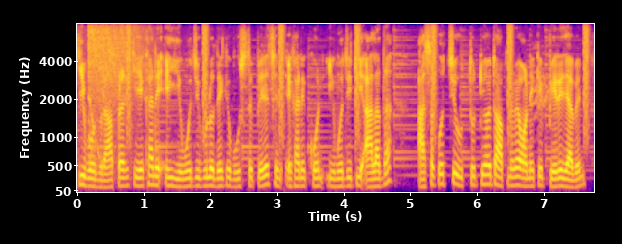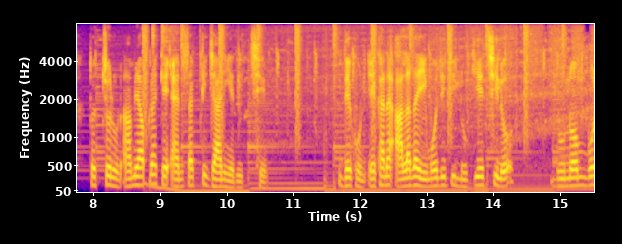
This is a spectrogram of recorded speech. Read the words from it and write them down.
কি বন্ধুরা, আপনারা কি এখানে এই ইমোজিগুলো দেখে বুঝতে পেরেছেন এখানে কোন ইমোজিটি আলাদা? আশা করছি উত্তরটি হয়তো আপনারা অনেকে পেরে যাবেন। তো চলুন আমি আপনাকে অ্যান্সারটি জানিয়ে দিচ্ছি। দেখুন, এখানে আলাদা ইমোজিটি লুকিয়ে ছিল দু নম্বর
